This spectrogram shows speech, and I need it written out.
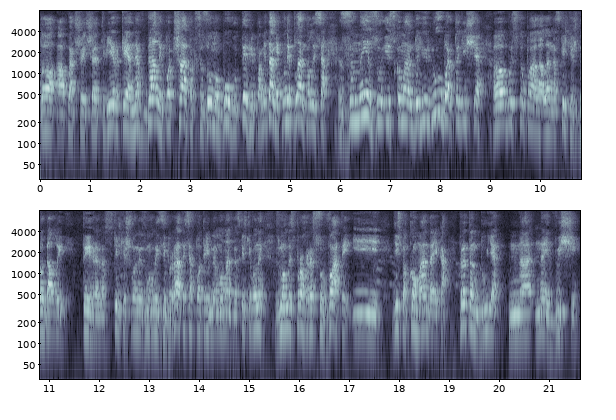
до першої четвірки. Невдалий початок сезону був у Тигрів. Пам'ятаємо, як вони пленталися знизу із командою Любар тоді ще виступали, але наскільки ж додали Тигри, наскільки ж вони змогли зібратися в потрібний момент, наскільки вони змогли спрогресувати, і дійсно команда, яка претендує на найвищі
